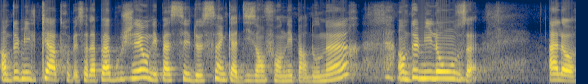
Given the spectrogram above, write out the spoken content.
en 2004, ben, ça n'a pas bougé. On est passé de 5 à 10 enfants nés par donneur. En 2011, alors,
